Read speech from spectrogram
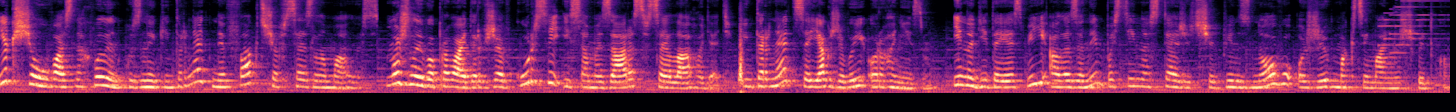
Якщо у вас на хвилинку зник інтернет, не факт, що все зламалось. Можливо, провайдер вже в курсі і саме зараз все лагодять. Інтернет це як живий організм. Іноді дає збій, але за ним постійно стежить, щоб він знову ожив максимально швидко.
